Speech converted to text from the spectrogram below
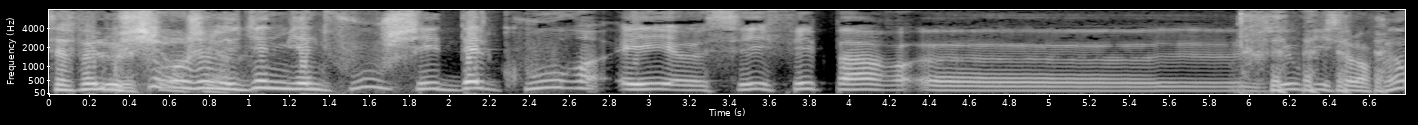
Ça s'appelle Le, Le chirurgien chirurgien. de Dien Bien Phu chez Delcourt et euh, c'est fait par, euh, j'ai oublié ça leur prénom,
